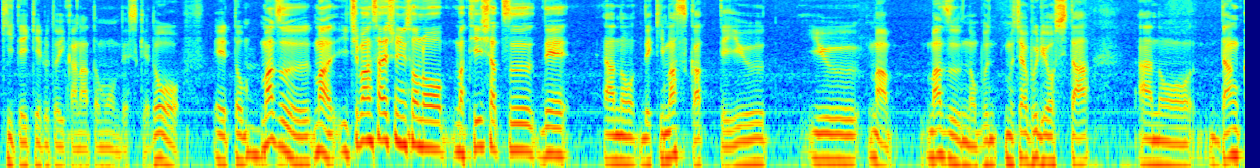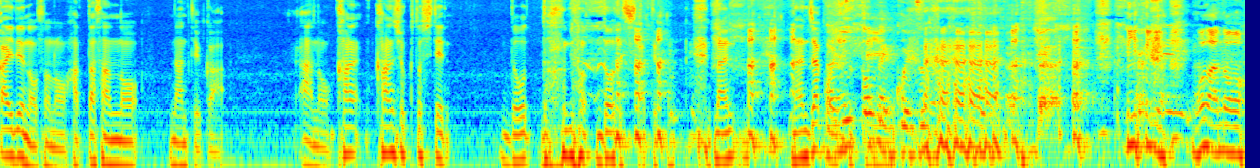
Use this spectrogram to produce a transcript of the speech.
聞いていけるといいかなと思うんですけど、えーとまず、まあ、一番最初にその、まあ、T シャツであのできますかっていういう、まあ、まずのぶ無茶ぶりをしたあの段階でのその八田さんのなんていうかあのか感触としてどうどうどうどうでしたっていうか なんなんじゃこいつっていう。ねんこいつ いやいやもうあの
